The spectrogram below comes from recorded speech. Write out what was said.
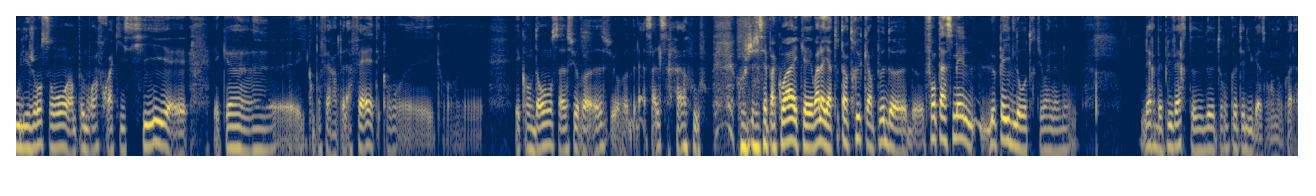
où les gens sont un peu moins froids qu'ici, et, et euh, qu'on peut faire un peu la fête, et qu'on et qu'on danse sur, sur de la salsa ou, je ne sais pas quoi, et que voilà, il y a tout un truc un peu de, fantasmer le, pays de l'autre, tu vois l'herbe est plus verte de ton côté du gazon. Donc voilà.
